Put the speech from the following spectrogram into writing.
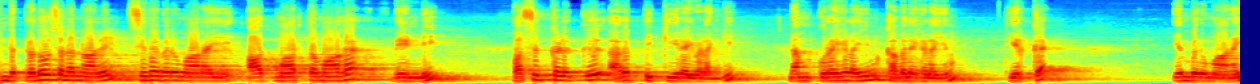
இந்த பிரதோஷன நாளில் சிவபெருமானை ஆத்மார்த்தமாக வேண்டி பசுக்களுக்கு அகத்திக்கீரை வழங்கி நம் குறைகளையும் கவலைகளையும் தீர்க்க எம்பெருமானை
